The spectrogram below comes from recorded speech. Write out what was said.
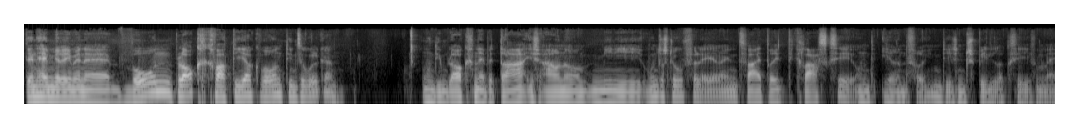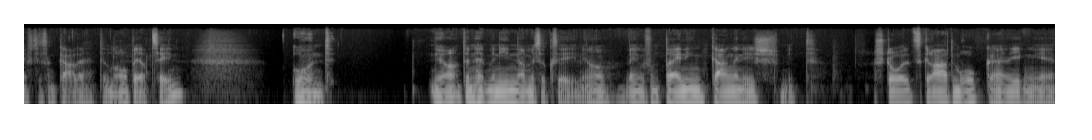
Dann haben wir in einem Wohnblockquartier gewohnt in Sulgen. Und im Block nebenan war auch noch meine Unterstufenlehrerin, zweite, dritte Klasse. Gewesen. Und ihren Freund war ein Spieler vom FC St. Gallen, der Norbert Zehn. Und ja, dann hat man ihn einmal so gesehen, wie er, wenn er vom Training gegangen ist, mit stolz geradem Rücken, irgendwie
